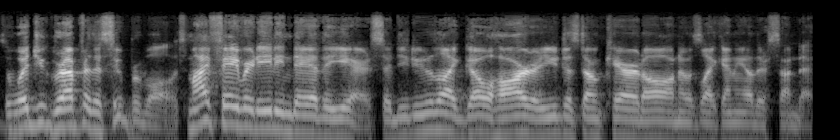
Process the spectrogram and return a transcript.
so what'd you grab for the Super Bowl? It's my favorite eating day of the year. So did you like go hard or you just don't care at all and it was like any other Sunday?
